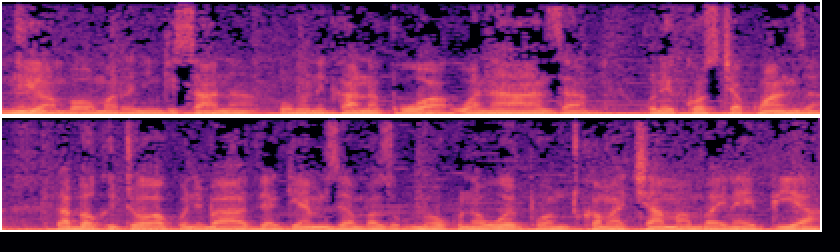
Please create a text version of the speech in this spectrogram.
ndio mm. ambao mara nyingi sana wameonekana kuwa wanaanza kwenye kikosi cha kwanza, labda ukitoa kwenye baadhi ya games ambazo kumekuwa kuna uwepo wa mtu kama Chama ambaye naye pia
